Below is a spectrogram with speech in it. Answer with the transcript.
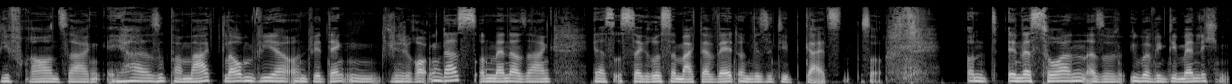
die Frauen sagen, ja, super Markt, glauben wir und wir denken, wir rocken das. Und Männer sagen, ja, das ist der größte Markt der Welt und wir sind die geilsten. So. Und Investoren, also überwiegend die männlichen,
